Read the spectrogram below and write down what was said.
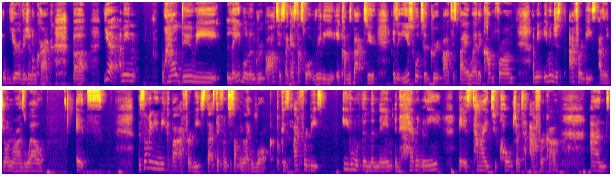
Eurovision on crack. But yeah, I mean, how do we label and group artists? I guess that's what really it comes back to. Is it useful to group artists by where they come from? I mean, even just Afrobeats as a genre as well. It's there's something unique about Afrobeats that's different to something like rock because Afrobeats even within the name inherently it is tied to culture to africa and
